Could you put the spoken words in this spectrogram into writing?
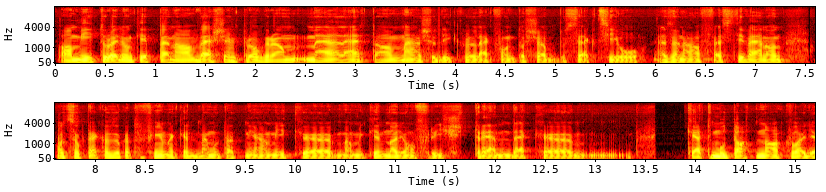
ami tulajdonképpen a versenyprogram mellett a második legfontosabb szekció ezen a fesztiválon. Ott szokták azokat a filmeket bemutatni, amik, amik nagyon friss trendek mutatnak, vagy,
